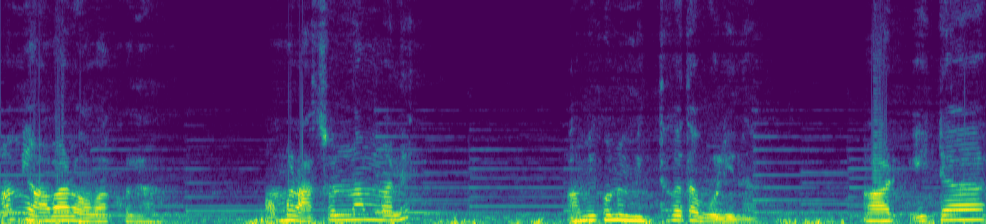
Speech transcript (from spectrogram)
আমি আবার অবাক হলাম। আমার আসল নাম মানে? আমি কোনো মিথ্যে কথা বলি না। আর এটা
